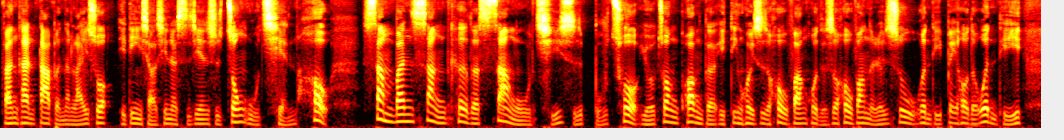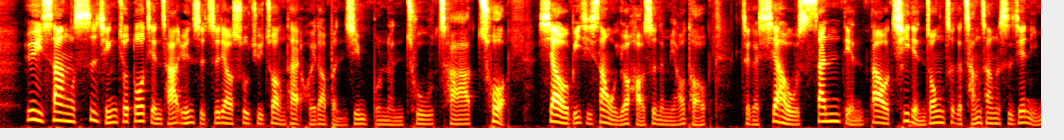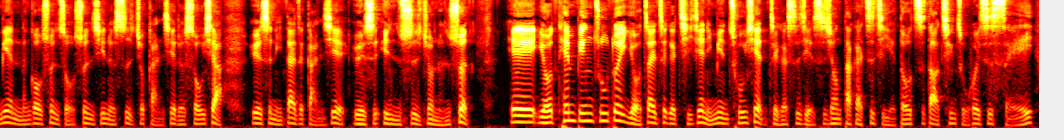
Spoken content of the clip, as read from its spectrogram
翻看大本的来说，一定小心的时间是中午前后。上班上课的上午其实不错，有状况的一定会是后方或者是后方的人事物问题背后的问题。遇上事情就多检查原始资料、数据状态，回到本心，不能出差错。下午比起上午有好事的苗头，这个下午三点到七点钟这个长长的时间里面，能够顺手顺心的事就感谢的收下。越是你带着感谢，越是运势就能顺。诶，有天兵猪队友在这个期间里面出现，这个师姐师兄大概自己也都知道清楚会是谁。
